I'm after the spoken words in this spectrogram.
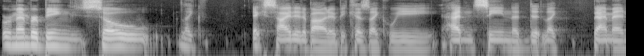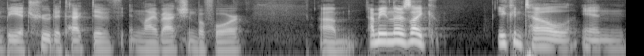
remember being so like excited about it because like we hadn't seen a de- like batman be a true detective in live action before. Um, i mean there's like you can tell in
